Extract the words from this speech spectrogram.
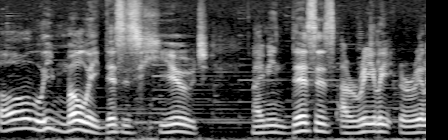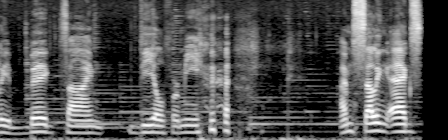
Holy moly this is huge. I mean, this is a really, really big time deal for me. I'm selling eggs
